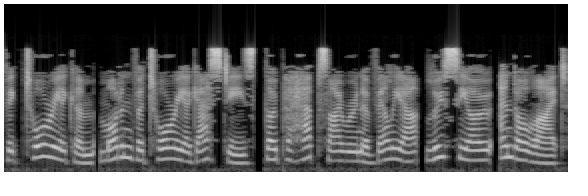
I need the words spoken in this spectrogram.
Victoriacum modern Vitoria Gasteiz, though perhaps Iruna Velia, Lucio, and Olite.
